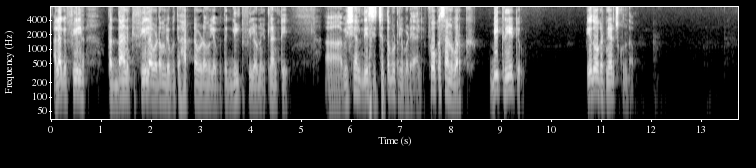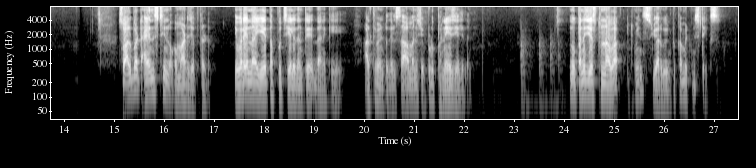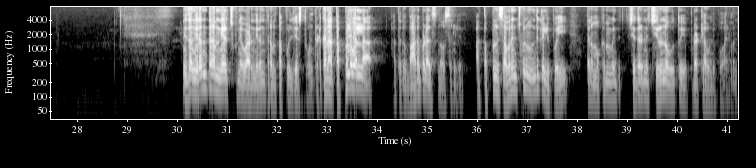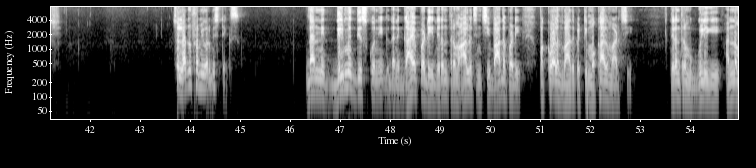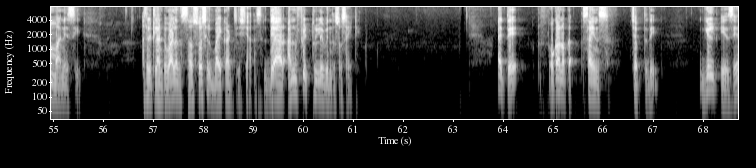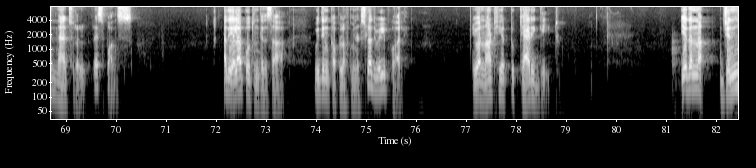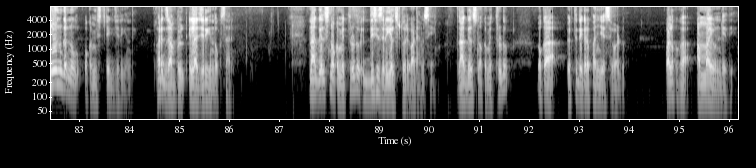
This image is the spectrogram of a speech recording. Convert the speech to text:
అలాగే ఫీల్ ప్రధానికి ఫీల్ అవ్వడం లేకపోతే హర్ట్ అవ్వడం లేకపోతే గిల్ట్ ఫీల్ అవ్వడం ఇట్లాంటి విషయాలు తీసి చిత్తబుట్టలు పడేయాలి. Focus on work be creative ఏదో ఒకటి నేర్చుకుందాం. సో ఆల్బర్ట్ ఐన్స్టీన్ ఒక మాట చెప్తాడు. ఎవరైనా ఏ తప్పు చేయలేదంటే దానికి అర్థం ఏంటో తెలుసా? ఆ మనిషి ఎప్పుడు పనే చేయలేదని. నువ్వు పని చేస్తున్నావా? It means you are going to commit mistakes నిజం నిరంతరం నేర్చుకునేవాడు నిరంతరం తప్పులు చేస్తూ ఉంటాడు. కానీ ఆ తప్పుల వల్ల అతను బాధపడాల్సిన అవసరం లేదు. ఆ తప్పుల్ని సవరించుకుని ముందుకెళ్ళిపోయి తన ముఖం మీద చెదరని చిరునవ్వుతూ ఎప్పుడు అట్లా ఉండిపోవాలి మనిషి. So learn from your mistakes దాన్ని దిల్ మీద తీసుకొని దాన్ని గాయపడి నిరంతరం ఆలోచించి బాధపడి పక్క వాళ్ళని బాధ పెట్టి ముఖాలు మార్చి నిరంతరం గులిగి అన్నం మానేసి అసలు ఇట్లాంటి వాళ్ళని సోషల్ బైకాట్ చేశారు. అసలు they are unfit to live in the society. అయితే ఒకనొక సైన్స్ చెప్తుంది guilt is a natural response. అది ఎలా పోతుంది తెలుసా? విదిన్ కపుల్ ఆఫ్ మినిట్స్లో అది వెళ్ళిపోవాలి. You are not here to carry guilt ఏదన్నా జెన్యున్గా నువ్వు ఒక మిస్టేక్ జరిగింది. ఫర్ ఎగ్జాంపుల్ ఇలా జరిగింది ఒకసారి. నాకు తెలిసిన ఒక మిత్రుడు this is real story what I'm saying నాకు తెలిసిన ఒక మిత్రుడు ఒక వ్యక్తి దగ్గర పనిచేసేవాడు. వాళ్ళకు ఒక అమ్మాయి ఉండేది.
